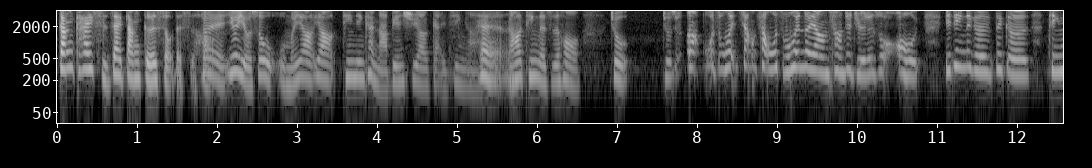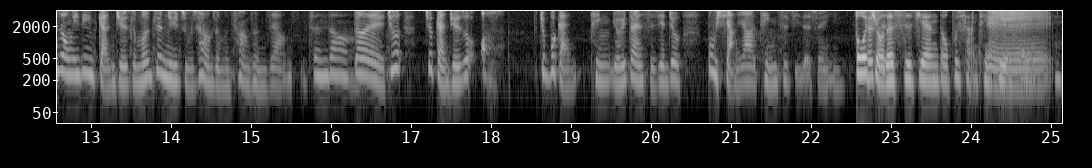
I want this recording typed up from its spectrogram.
刚开始在当歌手的时候，对，因为有时候我们要要听听看哪边需要改进啊，然后听了之后就。就觉得啊，我怎么会这样唱？我怎么会那样唱？就觉得说，哦，一定那个那个听众一定感觉，怎么这女主唱怎么唱成这样子？真的、哦？对，就就感觉说，哦，就不敢听。有一段时间就不想要听自己的声音，多久的时间都不想听自己的声音、欸？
